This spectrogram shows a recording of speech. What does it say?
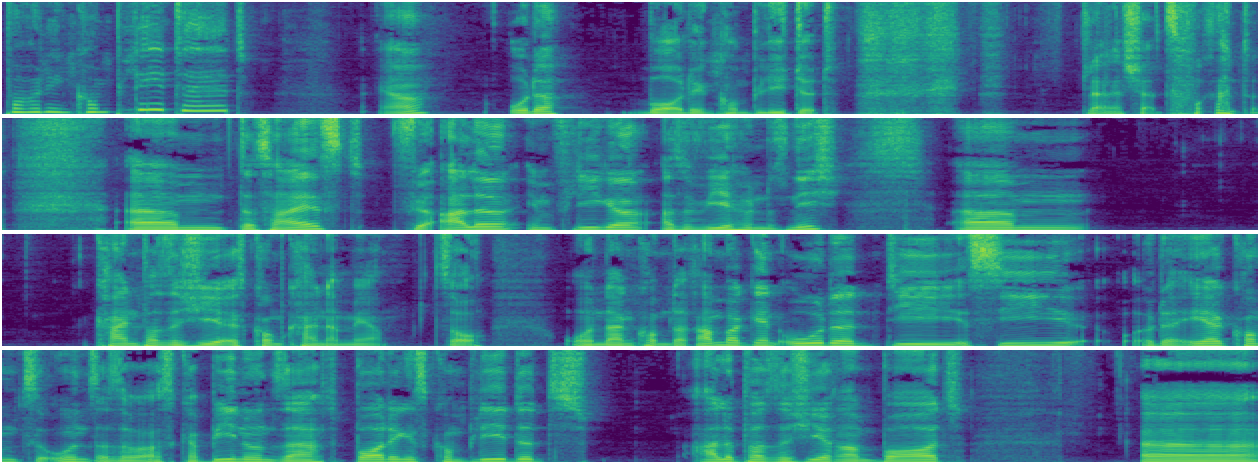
Boarding completed. Ja, oder Boarding completed. Kleiner Scherz am Rande. Ähm, das heißt, für alle im Flieger, also wir hören es nicht, ähm, kein Passagier, es kommt keiner mehr. So. Und dann kommt der Rambagent oder die sie oder er kommt zu uns, also aus Kabine und sagt, Boarding is completed, alle Passagiere an Bord, äh,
